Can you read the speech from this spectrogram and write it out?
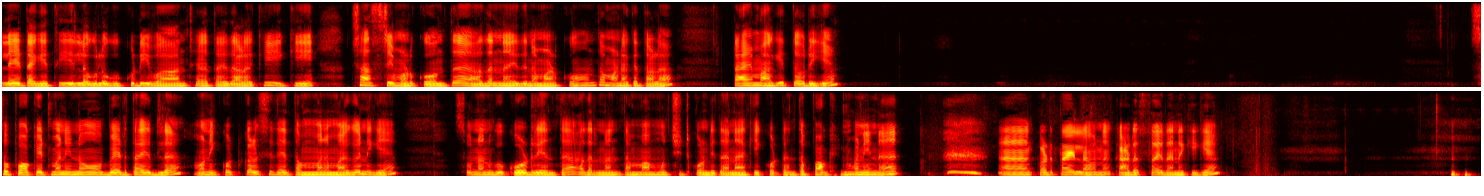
ಲೇಟ್ ಆಗೈತಿ ಲಗು ಲಗು ಕುಡಿವ ಅಂತ ಹೇಳ್ತಾ ಇದ್ದಾಳೆ ಆಕಿ ಈಕಿ ಚಾಸ್ತಿ ಮಾಡ್ಕೊಂತ ಅದನ್ನು ಇದನ್ನು ಮಾಡ್ಕೊಂತ ಮಾಡಕತ್ತಾಳ. ಟೈಮ್ ಆಗಿತ್ತು ಅವರಿಗೆ. ಸೊ ಪಾಕೆಟ್ ಮನಿನೂ ಬೇಡ್ತಾ ಇದ್ಲ. ಅವನಿಗೆ ಕೊಟ್ಟು ಕಳಿಸಿದೆ ತಮ್ಮನ ಮಗನಿಗೆ. ಸೊ ನನಗೂ ಕೊಡ್ರಿ ಅಂತ. ಅದ್ರ ನನ್ನ ತಮ್ಮ ಮುಚ್ಚಿಟ್ಕೊಂಡಿದ್ದಾನೆ ಆಕಿ ಕೊಟ್ಟಂಥ ಪಾಕೆಟ್ ಮನಿನ ಕೊಡ್ತಾ ಇಲ್ಲ ಅವನು, ಕಾಡಿಸ್ತಾ ಇದ್ದಾನೆ ಆಕಿಗೆ.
